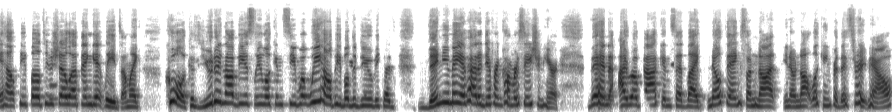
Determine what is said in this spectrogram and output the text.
help people to show up and get leads." I'm like, "Cool," because you didn't obviously look and see what we help people to do, because then you may have had a different conversation here. Then I wrote back and said, like, "No thanks, I'm not. You know, not looking for this right now."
